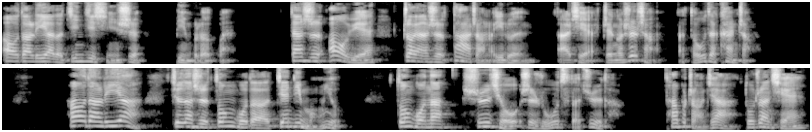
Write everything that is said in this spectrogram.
澳大利亚的经济形势并不乐观，但是澳元照样是大涨了一轮，而且整个市场啊都在看涨。澳大利亚就算是中国的坚定盟友，中国呢需求是如此的巨大，它不涨价多赚钱，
